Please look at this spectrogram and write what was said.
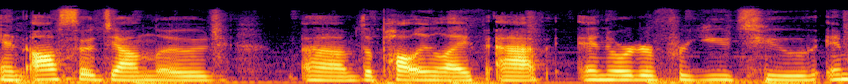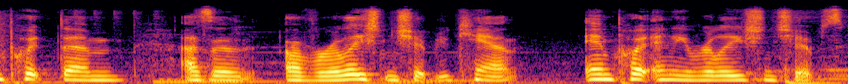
and also download um, the Polylife app in order for you to input them as a, a relationship. You can't input any relationships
